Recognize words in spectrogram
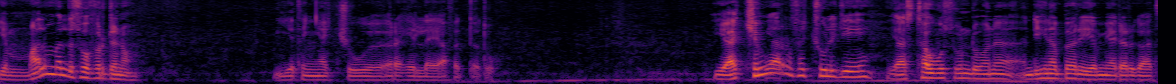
የማልመልሶ ፍርድ ነው። የተኛችው ራሄል ላይ አፈጠጡ። ያችም ያረፈችው ልጄ ያስታውሱ እንደሆነ እንዲህ ነበር የሚያደርጋት፣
